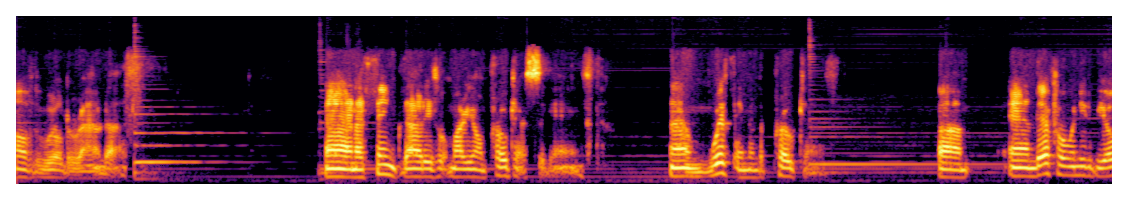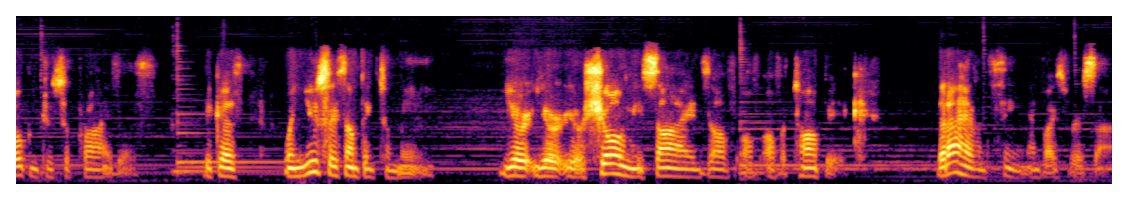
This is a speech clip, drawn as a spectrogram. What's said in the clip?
of the world around us. And I think that is what Marion protests against. I'm with him in the protest. Um, and therefore, we need to be open to surprises. Because when you say something to me, you're, you're, you're showing me sides of, of, of a topic that I haven't seen, and vice versa.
